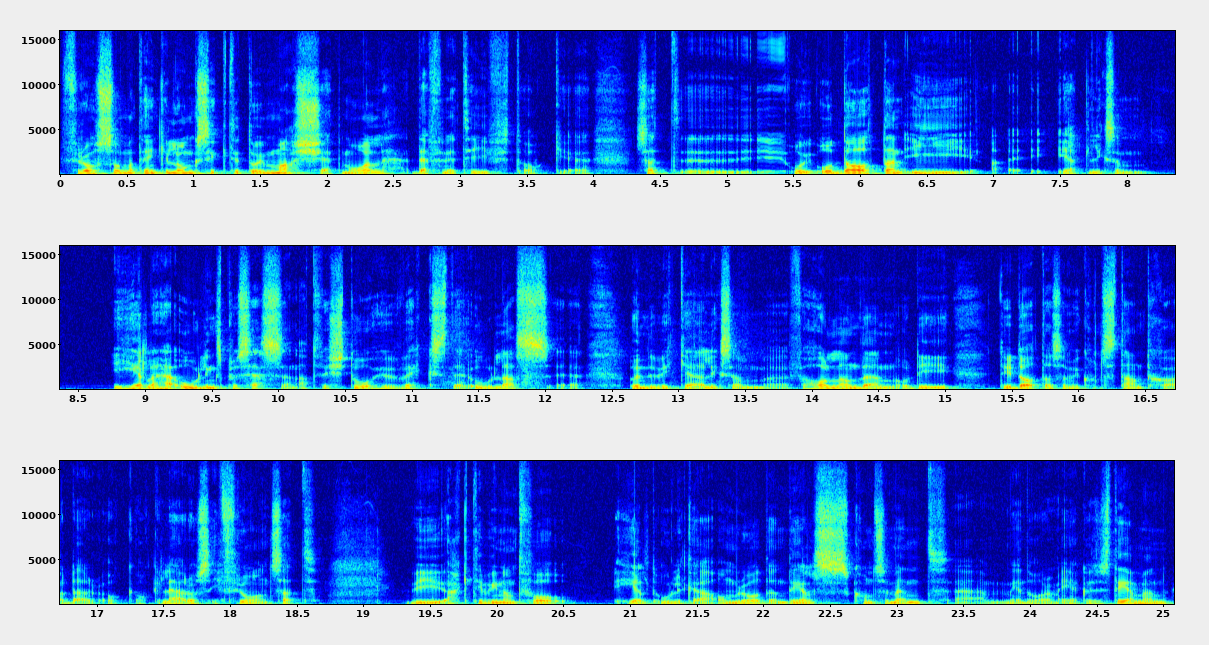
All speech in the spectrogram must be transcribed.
för oss om man tänker långsiktigt då är mars ett mål, definitivt. Och, eh, så att, eh, och, och datan i, i att liksom i hela den här odlingsprocessen att förstå hur växter odlas, eh, under vilka liksom, förhållanden och det, det är data som vi konstant skördar och, och lär oss ifrån. Så att vi är aktiva inom två helt olika områden. Dels konsument eh, med de ekosystemen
